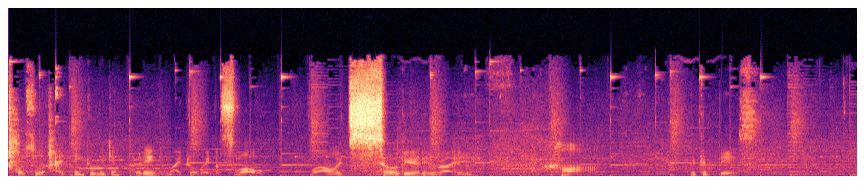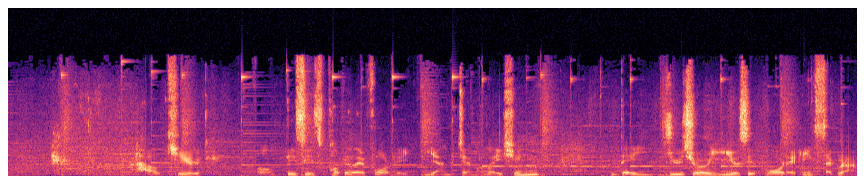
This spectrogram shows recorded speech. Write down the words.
Course, I think we can put it in the microwave as well. Wow, it's so good, right? Huh? Look at this. How cute. Well, this is popular for the young generation they usually use it for the Instagram.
